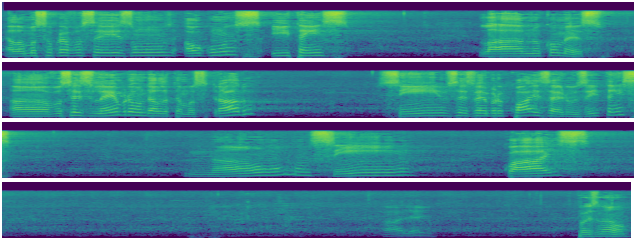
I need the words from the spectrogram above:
ela mostrou para vocês um, alguns itens lá no começo. Uh, vocês lembram dela ter mostrado? Sim. Vocês lembram quais eram os itens? Não. Sim. Quais? Olha aí. Pois não.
